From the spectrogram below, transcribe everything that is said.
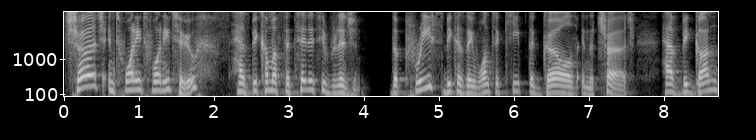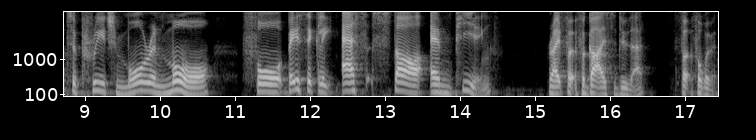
Church in 2022 has become a fertility religion. The priests, because they want to keep the girls in the church, have begun to preach more and more for basically S star MPing right? For, for guys to do that, for, for women.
